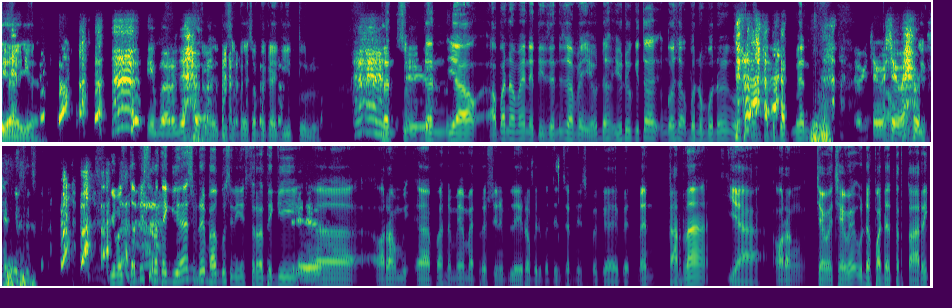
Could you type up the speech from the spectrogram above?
iya iya. Ibaratnya. Nah, dia sampai sampai kayak gitu loh dan iya. dan ya apa namanya netizen itu sampai ya udah yaudah kita nggak usah bener-bener nggak usah Batman cewek-cewek ya mas, tapi strateginya sebenarnya bagus ini strategi yeah. Iya. uh, orang apa namanya Matt Reeves ini pilih Robert Pattinson ini sebagai Batman karena ya orang cewek-cewek udah pada tertarik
